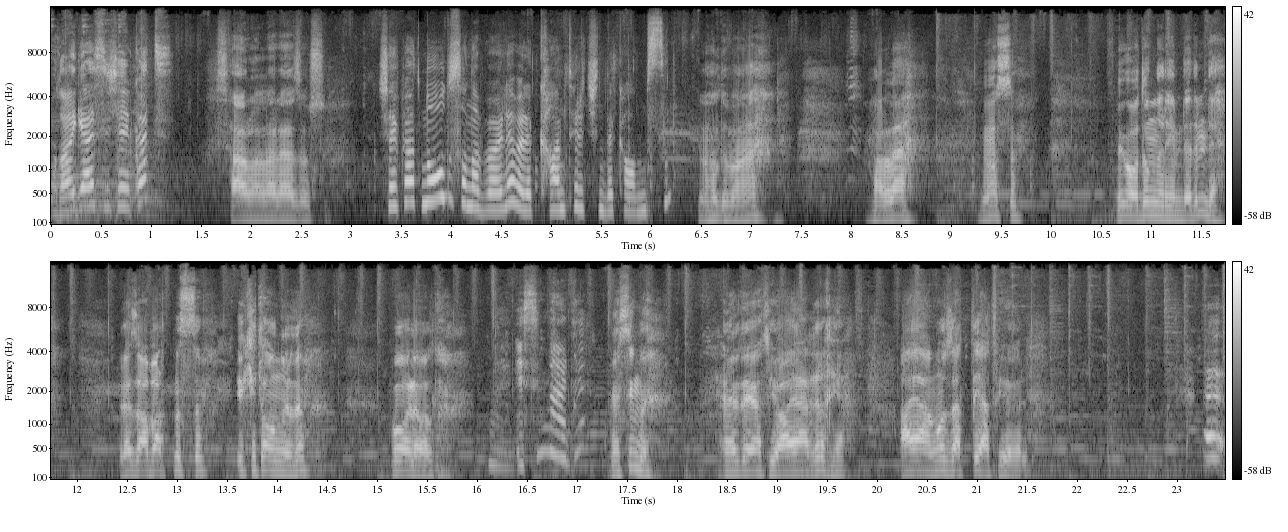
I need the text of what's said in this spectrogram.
Kolay gelsin Şevkat. Sağ ol, Allah razı olsun. Şevkat ne oldu sana böyle? Böyle kanter içinde kalmışsın. Ne oldu bana? Vallahi ne olsun? Bir odun kırayım dedim de biraz abartmışsın. İki ton kırdım. Bu öyle oldu. Esin nerede? Nesin mi? Evde yatıyor, ayağı kırık ya. Ayağını uzattı yatıyor öyle. Ee,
